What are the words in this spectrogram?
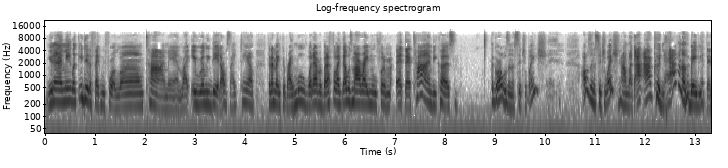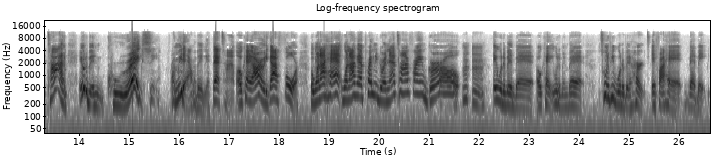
You know what I mean? Like it did affect me for a long time, man. Like it really did. I was like, damn, did I make the right move? Whatever. But I feel like that was my right move for them at that time because the girl was in a situation I was in a situation. I'm like, I, I couldn't have another baby at that time. It would have been crazy for me to have a baby at that time. Okay, I already got four, but when I had when I got pregnant during that time frame, girl, mm-mm, it would have been bad. Okay, it would have been bad. Twenty people would have been hurt if I had that baby.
